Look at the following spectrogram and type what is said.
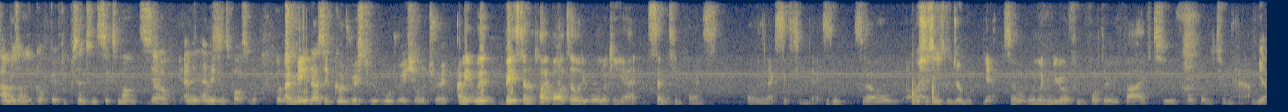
Amazon has got 50% in six months, so Yeah, yeah, any, anything's possible. But to I- me, that's a good risk to reward ratio on a trade. I mean, with, based on implied volatility, we're looking at 17 points over the next 16 days. Mhm. So, uh, Which is easily doable. yeah. So we're looking to go from 435 to 442 and a half. Yeah.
